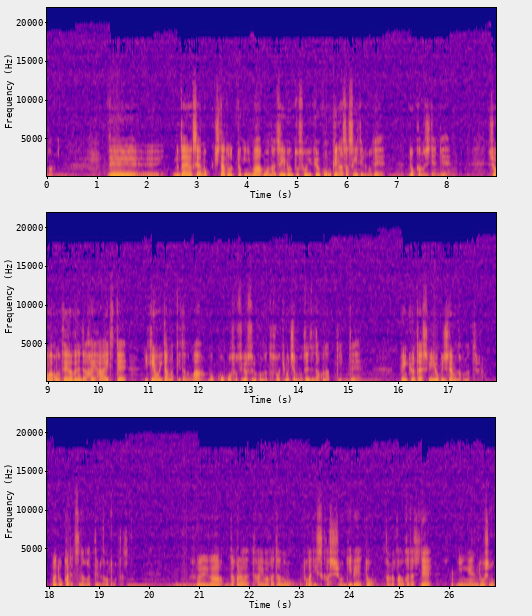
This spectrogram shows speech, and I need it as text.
なんで。大学生はもう来たと時には、もうな、随分とそういう教育を受けなさすぎているので、どっかの時点で、小学校の低学年でははいはいって言って、意見を言いたがっていたのが、もう高校卒業する子になったその気持ちはもう全然なくなっていて、勉強に対する意欲自体もなくなっていると。これどっかで繋がってるなと思ったんですね。それが、だから対話型のとかディスカッション、ディベート、何らかの形で人間同士の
